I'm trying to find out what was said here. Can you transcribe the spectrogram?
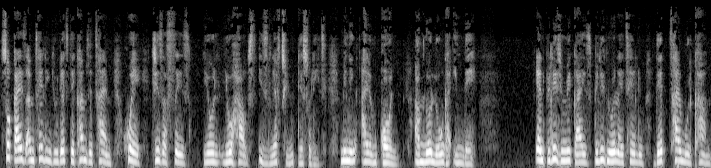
So, guys, I'm telling you that there comes a time where Jesus says, Your your house is left to you desolate, meaning I am gone. I'm no longer in there. And believe me, guys, believe me when I tell you that time will come.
